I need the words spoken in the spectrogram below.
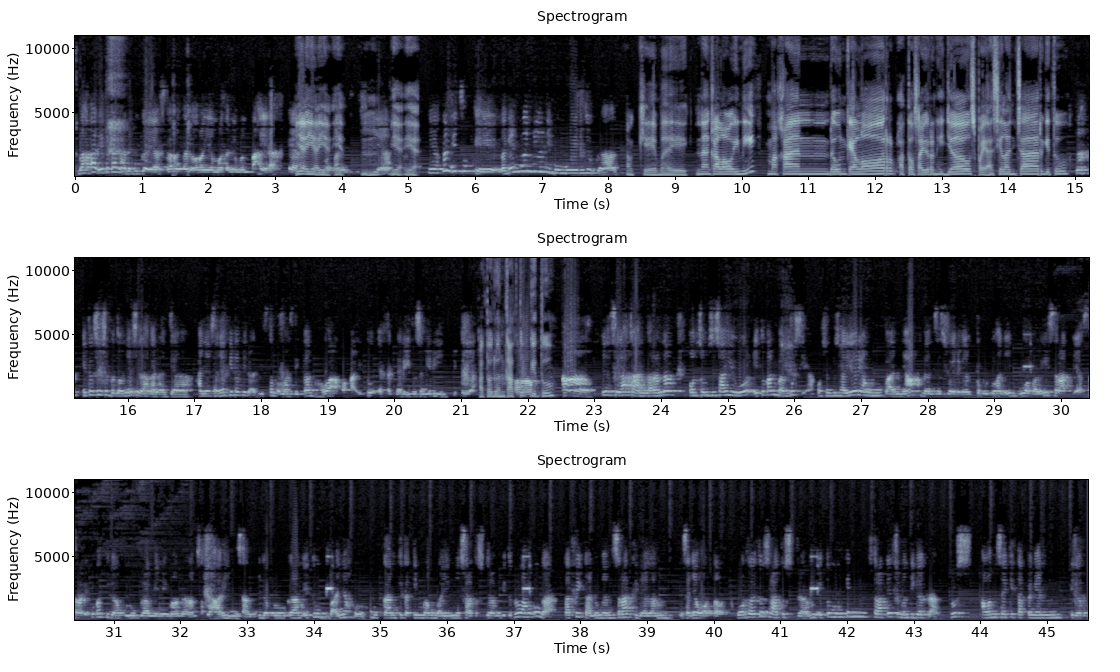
Bahkan itu kan ada juga ya sekarang kan orang yang makannya mentah ya. Iya iya iya. Iya iya. Iya iya. Ya kan itu oke. Okay. Lagian kan dia dibumbuin juga. Oke okay, baik. Nah kalau ini makan daun kelor atau sayuran hijau supaya asi lancar gitu? Nah itu sih sebetulnya silahkan aja. Hanya saja kita tidak bisa memastikan bahwa apakah itu efek dari itu sendiri gitu ya. Atau daun katut uh, gitu? Ah uh, ya silahkan karena konsumsi sayur itu kan bagus bagus ya. Konsumsi sayur yang banyak dan sesuai dengan kebutuhan ibu apalagi serat ya. Serat itu kan 30 gram minimal dalam satu hari misalnya. 30 gram itu banyak loh. Bukan kita timbang bayinya 100 gram gitu doang enggak. Tapi kandungan serat di dalam misalnya wortel. Wortel itu 100 gram itu mungkin seratnya cuma 3 gram. Terus kalau misalnya kita pengen 30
